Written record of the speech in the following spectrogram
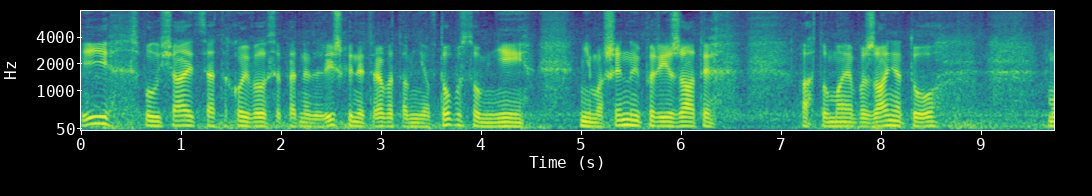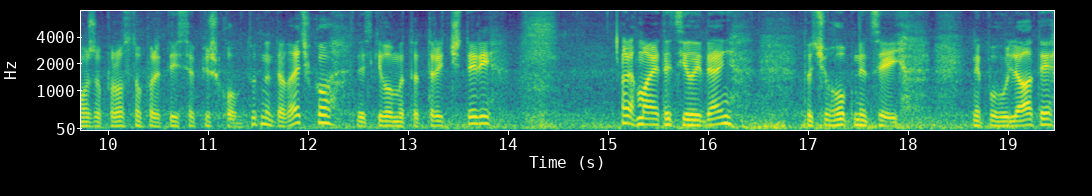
І сполучається такої велосипедної доріжки, не треба там ні автобусом, ні, ні машиною переїжджати. А хто має бажання, то може просто пройтися пішком. Тут недалечко, десь кілометр 3-4. Як маєте цілий день, то чого б не цей, не погуляти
